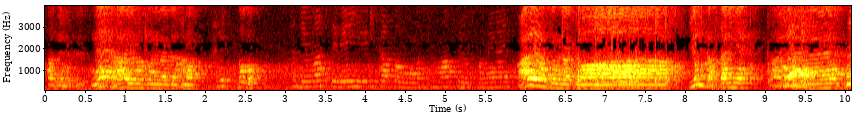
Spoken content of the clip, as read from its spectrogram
初めてですね。はい、よろしくお願いいたします。はい。どうぞ。はじめまして、レイユリカと申します。よろしくお願いします。はい、よろしくお願いします。よりか二人目。はい、ね。よ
